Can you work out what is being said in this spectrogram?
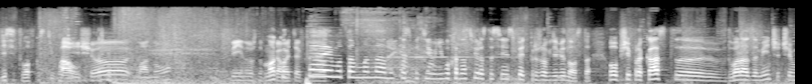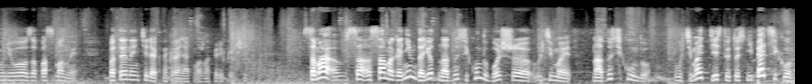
10 ловкости. Вау. еще ману. Тебе не нужно Ну а паковать куда активов. ему там мана? Ну господи, у него хроносфера 175, прыжок 90. Общий прокаст э, в два раза меньше, чем у него запас маны. ПТ на интеллект на крайняк можно переключить. Сама, са- сам Аганим дает на одну секунду больше ультимейт. На одну секунду. Ультимейт действует, то есть не 5 секунд,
